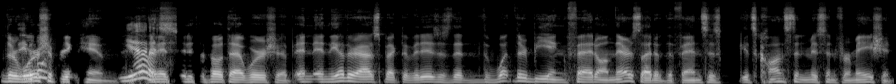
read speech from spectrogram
they're they worshiping him Yes. and it's, it's about that worship and and the other aspect of it is is that the, what they're being fed on their side of the fence is it's constant misinformation.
